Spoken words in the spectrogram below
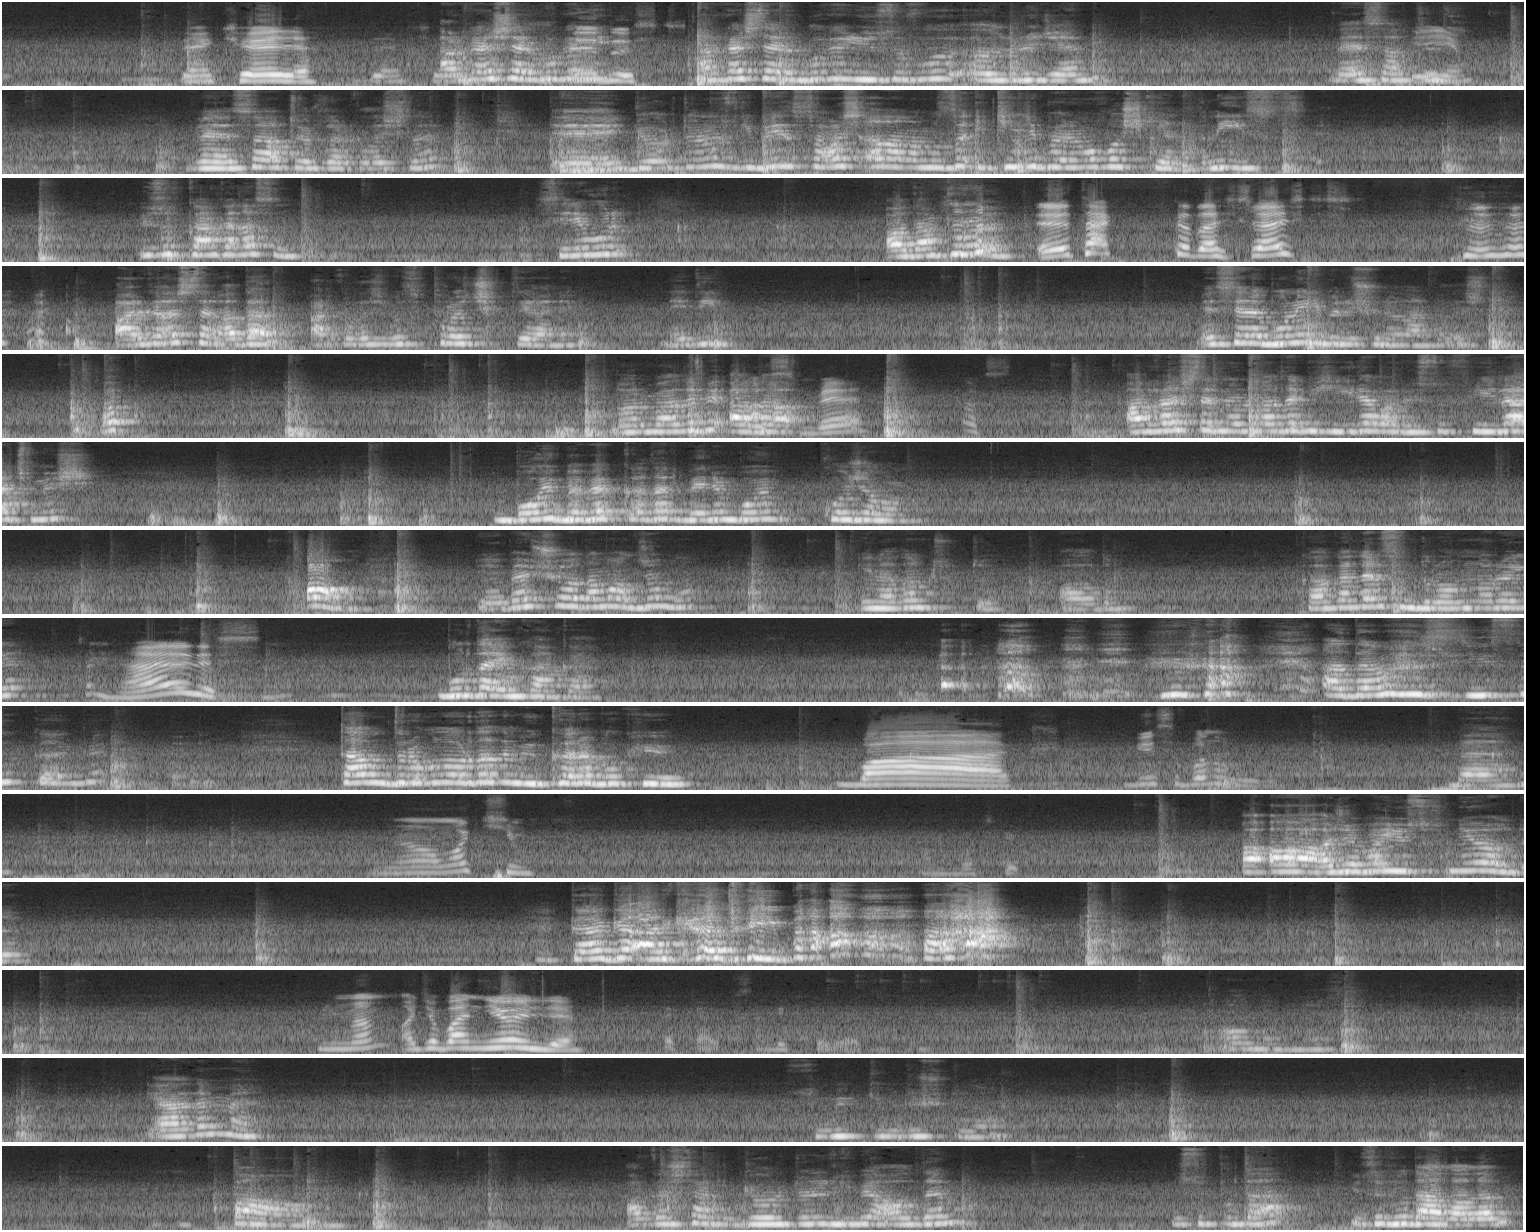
Ben köylü. Ben köylü. Arkadaşlar bugün Dürüst. Arkadaşlar bugün Yusuf'u öldüreceğim. VS atıyoruz. İyiyim. VS atıyoruz arkadaşlar. Ee, gördüğünüz gibi savaş alanımıza ikinci bölüme hoş geldiniz. Yusuf kanka nasılsın? Seni vur... Adam pro. Evet arkadaşlar. arkadaşlar adam arkadaşımız pro çıktı yani. Ne diyeyim? Mesela bunu gibi düşünün arkadaşlar. Hop. Normalde bir adam Olsun be. Olsun. Arkadaşlar normalde bir hile var. Yusuf hile açmış. Boyu bebek kadar benim boyum kocaman. Aa! Ya ben şu adamı alacağım lan. Yine adam tuttu. Aldım. Kanka neresin? Drone'un oraya gel. Sen neredesin? Buradayım kanka. Adam Yusuf kanka. Tam drone'un orada da yukarı bakıyor. Bak. Birisi bana vurdu. Ben. Ya ama kim? Ama başka... Aa acaba Yusuf niye öldü? Kanka arkadayım. Bilmem. Acaba niye öldü? Bekler misin? Bekle Olmadı. Geldin mi? Sümük gibi düştü lan. Bam. Arkadaşlar gördüğünüz gibi aldım. Yusuf burada. Yusuf'u da alalım.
